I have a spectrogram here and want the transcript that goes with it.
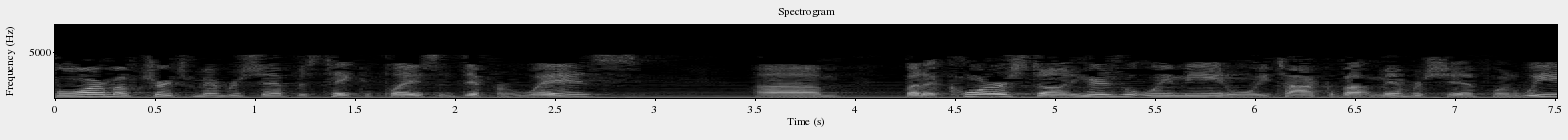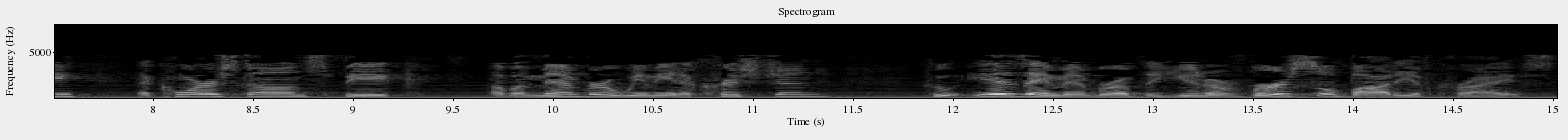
form of church membership has taken place in different ways. Um, but at Cornerstone, here's what we mean when we talk about membership. When we at Cornerstone speak of a member, we mean a Christian who is a member of the universal body of Christ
